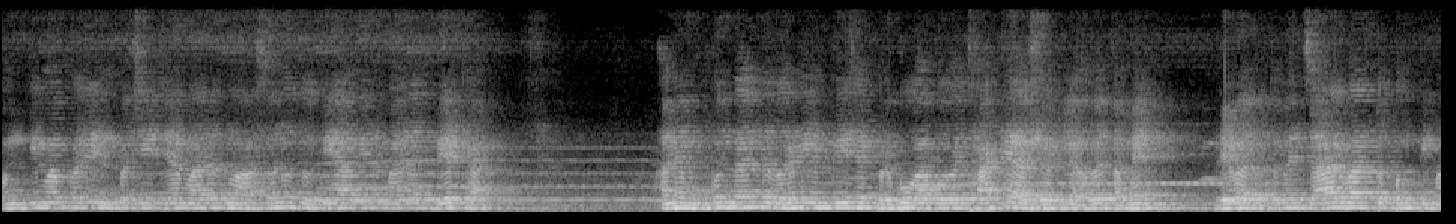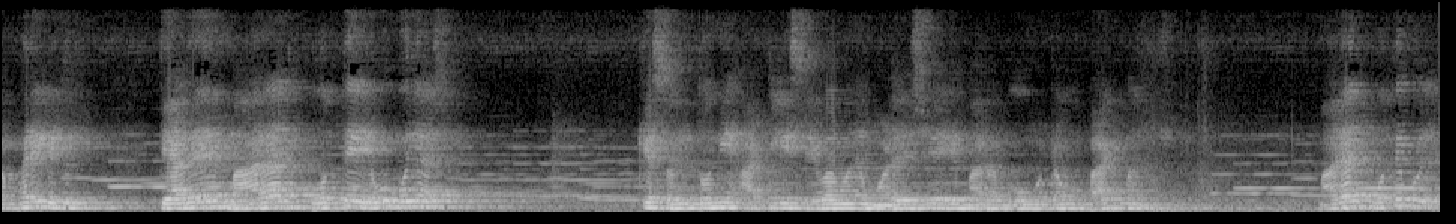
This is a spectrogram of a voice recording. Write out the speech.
પંક્તિમાં ફરીને પછી જ્યાં મહારાજનું આસન હતું ત્યાં આવીને મહારાજ બેઠા. અને મુકુંદાનંદ વર્ણી એમ કહે છે, પ્રભુ, આપ હવે થાક્યા હશો, એટલે હવે તમે રહેવા દો. તમે ચાર વાર તો પંક્તિમાં ફરી લીધું. ત્યારે મહારાજ પોતે એવું બોલ્યા છે કે સંતોની આટલી સેવા મને મળે છે એ મારા બહુ મોટા હું ભાગ માનું છું. મહારાજ પોતે બોલે,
